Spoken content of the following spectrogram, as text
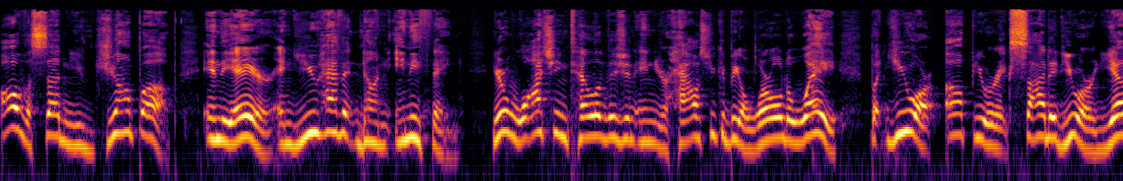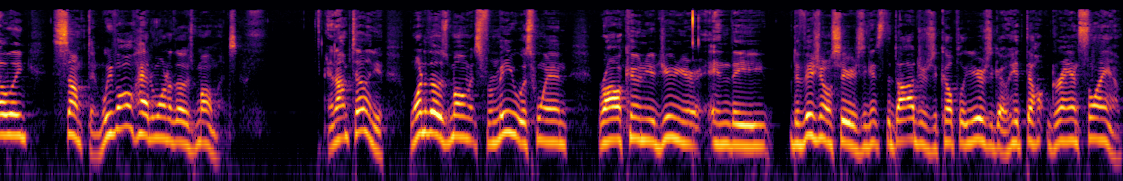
all of a sudden you jump up in the air and you haven't done anything. You're watching television in your house. You could be a world away, but you are up, you are excited, you are yelling something. We've all had one of those moments. And I'm telling you, one of those moments for me was when Ronald Acuna Jr. in the divisional series against the Dodgers a couple of years ago hit the grand slam.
